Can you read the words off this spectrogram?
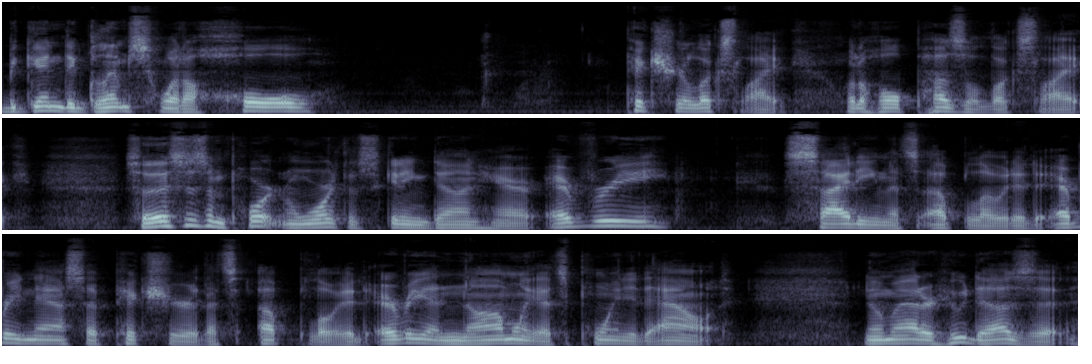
begin to glimpse what a whole picture looks like, what a whole puzzle looks like. So, this is important work that's getting done here. Every sighting that's uploaded, every NASA picture that's uploaded, every anomaly that's pointed out, no matter who does it,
